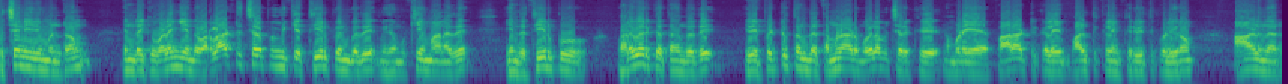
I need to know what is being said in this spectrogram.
உச்சநீதிமன்றம் இன்றைக்கு வழங்கிய இந்த வரலாற்று சிறப்புமிக்க தீர்ப்பு என்பது மிக முக்கியமானது. இந்த தீர்ப்பு வரவேற்க தகுந்தது. இதை பெற்றுத்தந்த தமிழ்நாடு முதலமைச்சருக்கு நம்முடைய பாராட்டுக்களையும் வாழ்த்துக்களையும் தெரிவித்துக் கொள்கிறோம். ஆளுநர்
